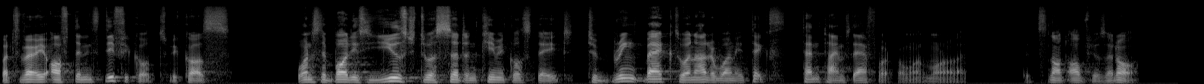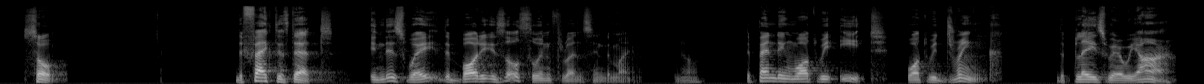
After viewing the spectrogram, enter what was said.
But very often it's difficult because once the body is used to a certain chemical state, to bring back to another one, it takes 10 times the effort, more or less. It's not obvious at all. So, the fact is that in this way, the body is also influencing the mind. You know, depending what we eat, what we drink, the place where we are,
